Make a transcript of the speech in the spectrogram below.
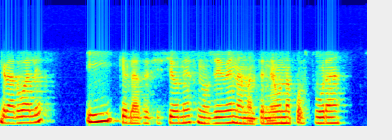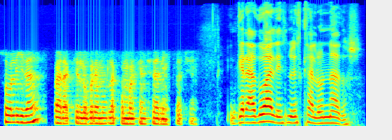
graduales y que las decisiones nos lleven a mantener una postura sólida para que logremos la convergencia de la inflación. Graduales, no escalonados.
